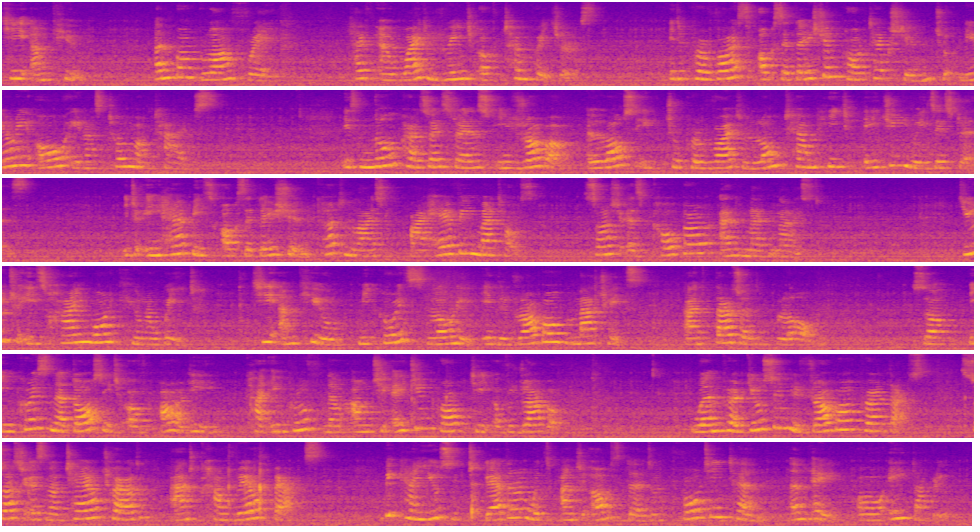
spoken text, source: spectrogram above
TMQ, amber brown flake, have a wide range of temperatures. It provides oxidation protection to nearly all elastomer types. Its non-persistence in rubber allows it to provide long-term heat aging resistance. It inhibits oxidation catalyzed by heavy metals such as copper and manganese. Due to its high molecular weight, TMQ migrates slowly in the rubber matrix and doesn't bloom. So increasing the dosage of RD can improve the anti-aging property of rubber. When producing rubber products, such as the tire tread and conveyor belts, we can use it together with antioxidant 4010 Na or AW.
